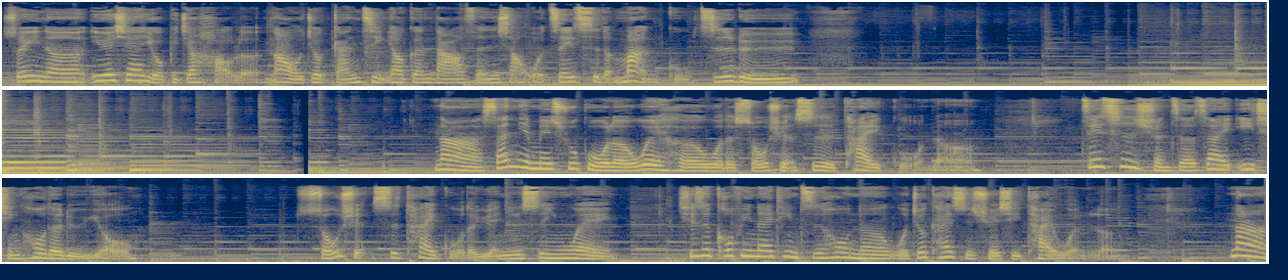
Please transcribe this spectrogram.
所以呢，因为现在有比较好了，那我就赶紧要跟大家分享我这一次的曼谷之旅。那三年没出国了，为何我的首选是泰国呢？这次选择在疫情后的旅游，首选是泰国的原因，是因为其实 COVID-19 之后呢，我就开始学习泰文了。那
